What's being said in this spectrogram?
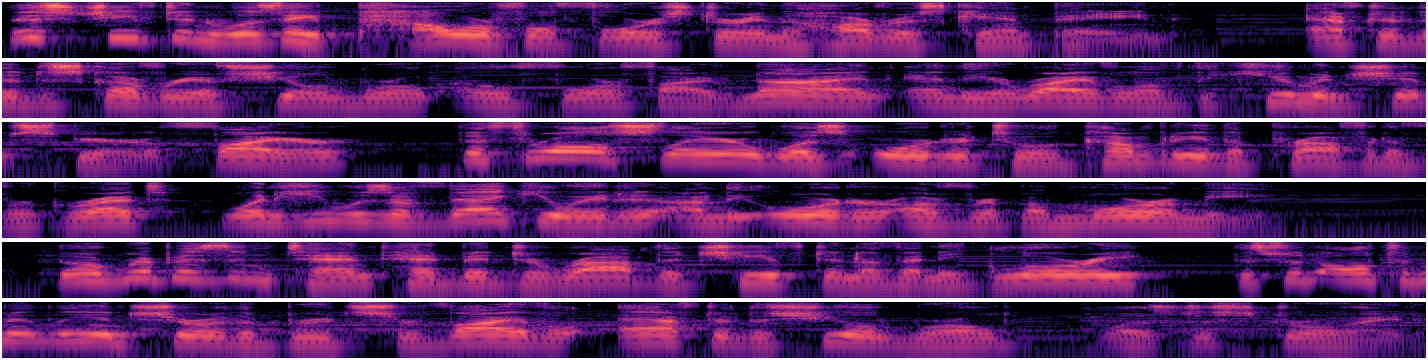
This chieftain was a powerful force during the Harvest campaign. After the discovery of Shield World 0459 and the arrival of the human ship Spirit of Fire, the Thrall Slayer was ordered to accompany the Prophet of Regret when he was evacuated on the order of Ripa 'Moramee, Though Ripa's intent had been to rob the chieftain of any glory, this would ultimately ensure the Brute's survival after the Shield World was destroyed.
